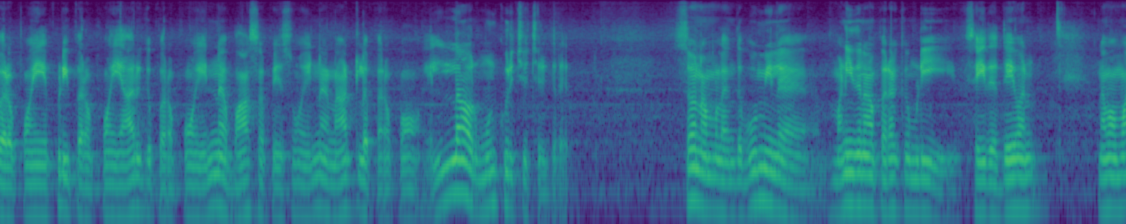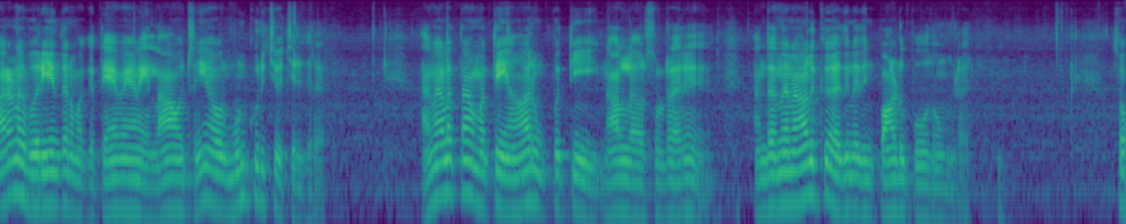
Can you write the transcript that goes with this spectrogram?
பிறப்போம் எப்படி பிறப்போம் யாருக்கு பிறப்போம் என்ன பாஷை பேசுவோம் என்ன நாட்டில் பிறப்போம் எல்லாம் அவர் முன்குறித்து வச்சுருக்கிறார். ஸோ நம்மளை இந்த பூமியில் மனிதனாக பிறக்கும்படி செய்த தேவன் நம்ம மரண பரியந்த நமக்கு தேவையான எல்லாவற்றையும் அவர் முன்குறித்து வச்சுருக்கிறார். அதனால தான் மற்ற ஆறு முப்பத்தி நாலில் அவர் சொல்கிறாரு அந்தந்த நாளுக்கு அதினதின் பாடு போதுங்கிறார் ஸோ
